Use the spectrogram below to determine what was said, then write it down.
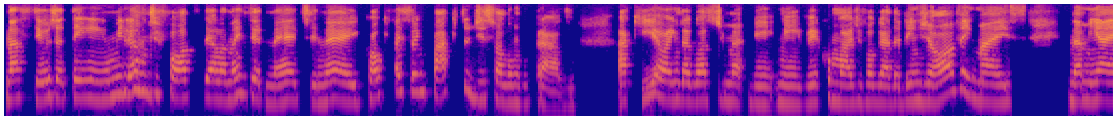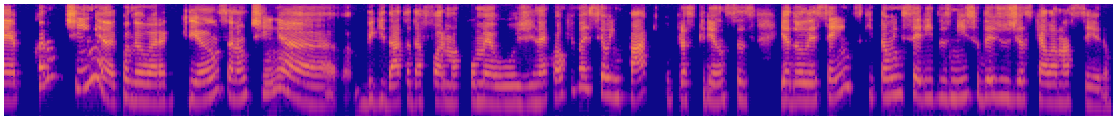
nasceu, já tem um milhão de fotos dela na internet, né? E qual que vai ser o impacto disso a longo prazo? Aqui, eu ainda gosto de me, me ver como uma advogada bem jovem, mas na minha época não tinha, quando eu era criança, não tinha Big Data da forma como é hoje, né? Qual que vai ser o impacto para as crianças e adolescentes que estão inseridos nisso desde os dias que elas nasceram?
